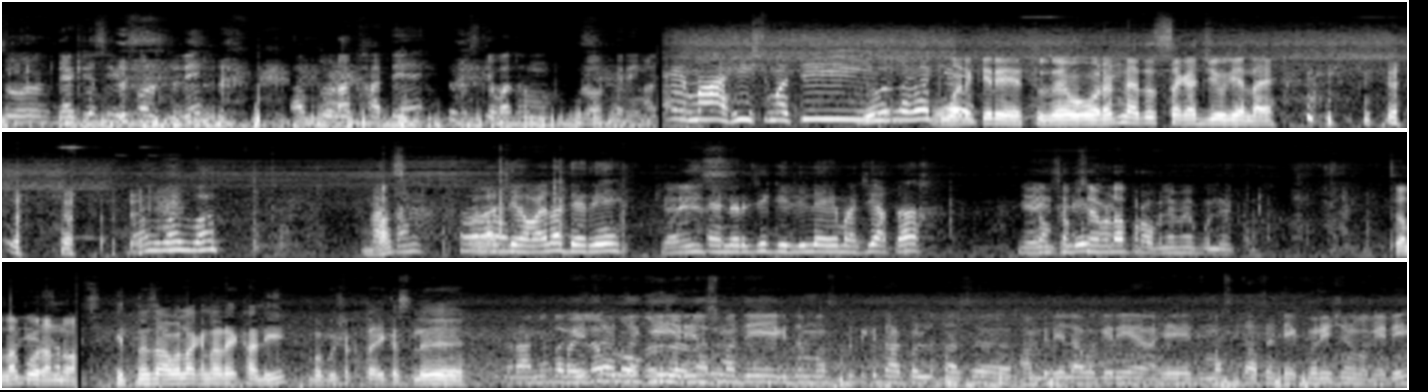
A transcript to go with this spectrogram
So that is it for today अब थोड़ा खाते हैं उसके बाद हम ब्लॉग करेंगे। ए माहिष्मती। ज़ोर लगा के। वड की रे तुझं ओरडण्यातच सगळा जीव गेलाय बस बस बस। बस? मला जेवायला दे रे. Guys, एनर्जी गेलेली आहे माझी आता. यही सबसे बड़ा प्रॉब्लम है बुलेट का. चला पोरांनो. इथनं जावं लागणार आहे खाली. बघू शकताय कसलं तर आम्ही बघितलं होतं की रील्समध्ये एकदम मस्त पैकी दाखवलं होतं असं अम्ब्रेला वगैरे आहे मस्त असं डेकोरेशन वगैरे.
